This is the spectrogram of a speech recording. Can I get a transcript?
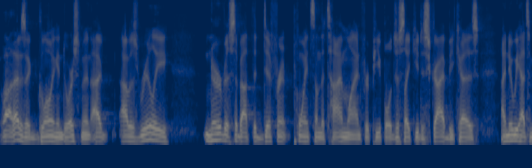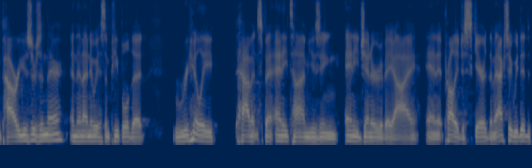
Wow, that is a glowing endorsement. I I was really nervous about the different points on the timeline for people, just like you described, because I knew we had some power users in there, and then I knew we had some people that really haven't spent any time using any generative AI, and it probably just scared them. Actually, we did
